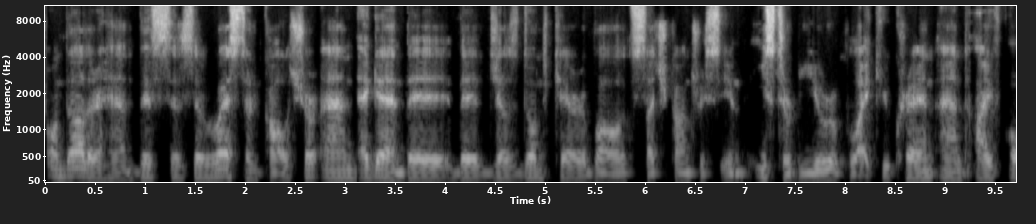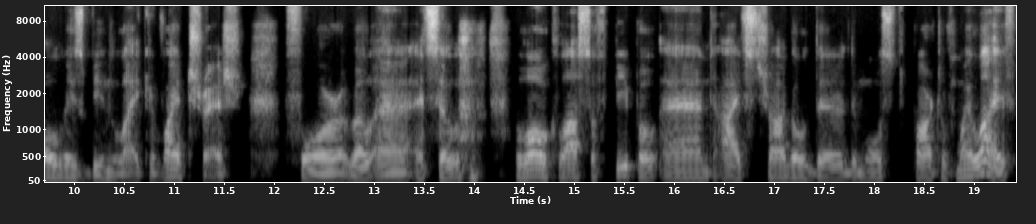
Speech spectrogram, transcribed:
on the other hand, this is a Western culture, and again they they just don't care about such countries in Eastern Europe like Ukraine. And I've always been like a white trash for well uh, it's a low class of people and i've struggled the, the most part of my life.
